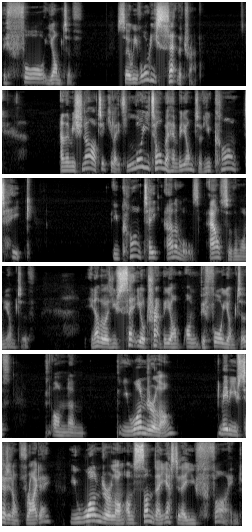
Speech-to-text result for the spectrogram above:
before Yom Tov. So we've already set the trap. And the Mishnah articulates, Lo yitol mehem Yom Tov. You can't take you can't take animals out of them on Yom Tov. In other words, you set your trap beyond, on before Yom Tov. On um, you wander along. Maybe you set it on Friday. You wander along on Sunday. Yesterday, you find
